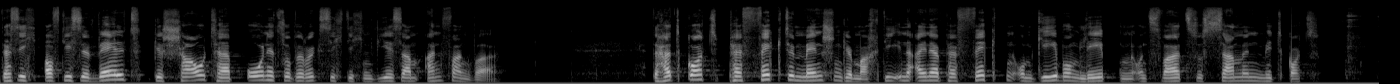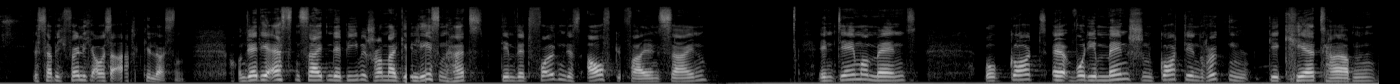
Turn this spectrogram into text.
dass ich auf diese Welt geschaut habe, ohne zu berücksichtigen, wie es am Anfang war. Da hat Gott perfekte Menschen gemacht, die in einer perfekten Umgebung lebten, und zwar zusammen mit Gott. Das habe ich völlig außer Acht gelassen. Und wer die ersten Seiten der Bibel schon mal gelesen hat, dem wird Folgendes aufgefallen sein. In dem Moment, wo, Gott, äh, wo die Menschen Gott den Rücken gekehrt haben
